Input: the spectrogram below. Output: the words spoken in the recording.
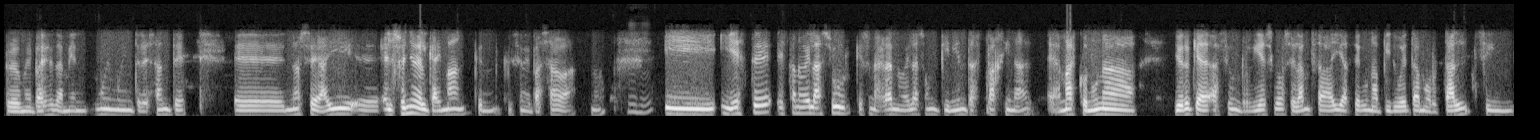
pero me parece también muy muy interesante. Eh, no sé, ahí eh, El sueño del caimán, que se me pasaba, ¿no? y, y este esta novela Sur, que es una gran novela, son 500 páginas, además con una yo creo que hace un riesgo, se lanza ahí a hacer una pirueta mortal sin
